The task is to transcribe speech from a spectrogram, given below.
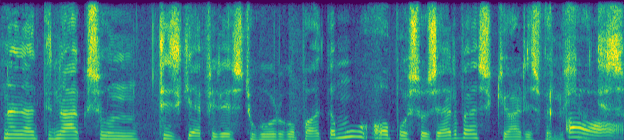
να ανατινάξουν τις γέφυρες του Γοργοπόταμου όπως ο Ζέρβας και ο Άρης Βελουχιώτης.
